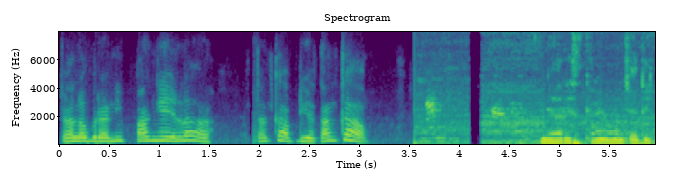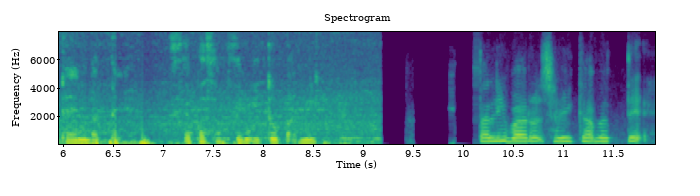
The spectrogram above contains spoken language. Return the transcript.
Kalau berani panggil lah. Tangkap dia, tangkap. Nyaris kamu menjadi kain batik. Siapa sangsing itu, Pak Nik? Tali barut syarikat batik.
